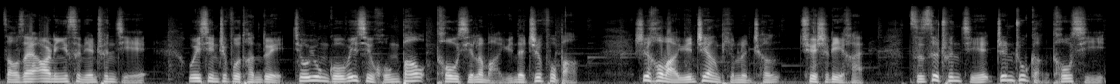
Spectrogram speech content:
早在2014年春节，微信支付团队就用过微信红包偷袭了马云的支付宝。事后，马云这样评论称：“确实厉害。”此次春节珍珠港偷袭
